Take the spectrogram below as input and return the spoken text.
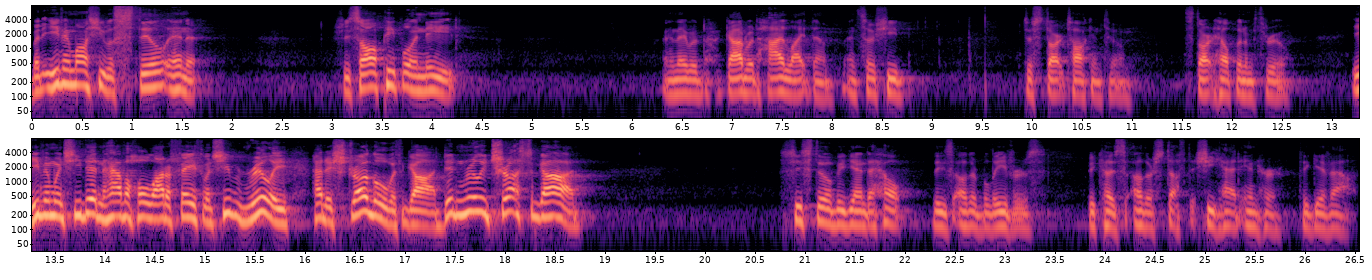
But even while she was still in it, she saw people in need and they would, God would highlight them. And so she'd just start talking to them, start helping them through. Even when she didn't have a whole lot of faith, when she really had a struggle with God, didn't really trust God, she still began to help these other believers because other stuff that she had in her to give out.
